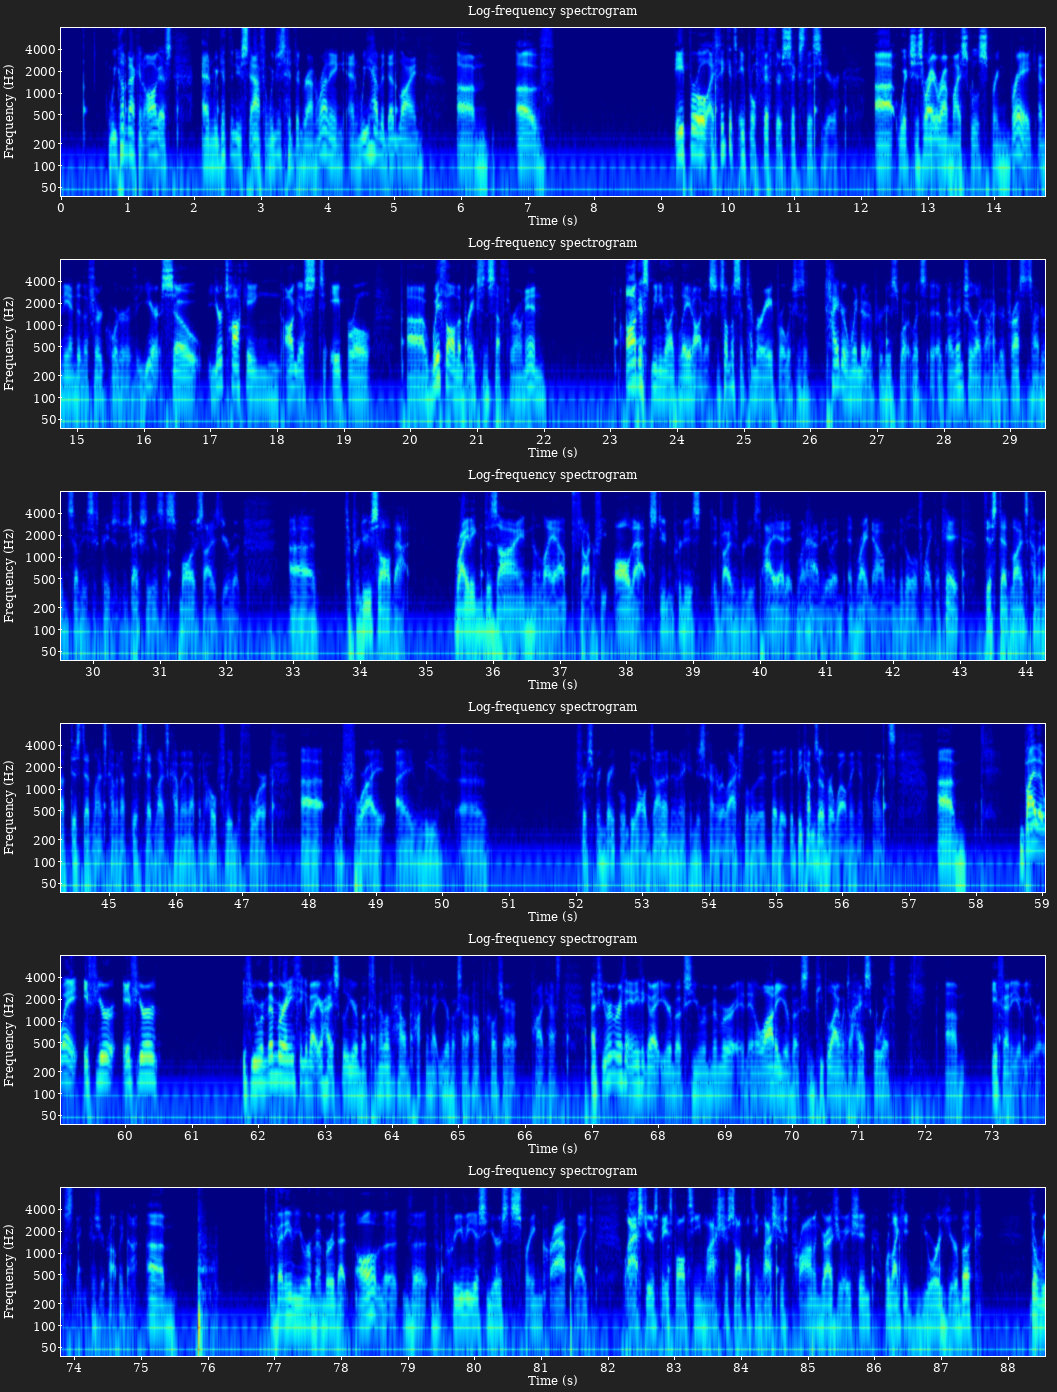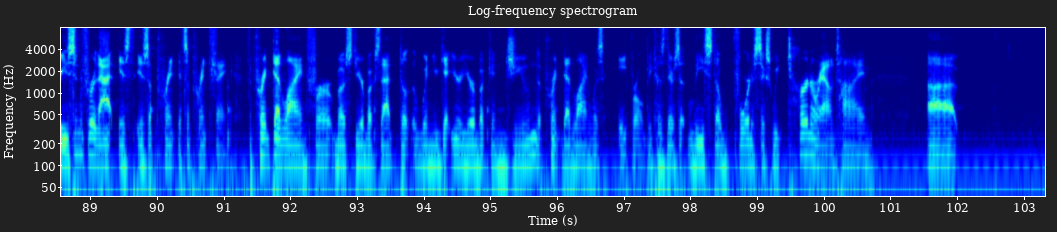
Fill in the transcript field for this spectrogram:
We come back in August and we get the new staff and we just hit the ground running and we have a deadline um, of April I think it's April 5th or 6th this year uh, which is right around my school's spring break and the end of the third quarter of the year. So you're talking August to April uh, with all the breaks and stuff thrown in August meaning like late August. It's almost September April which is a tighter window to produce what, what's eventually like 100 for us it's 176 pages which actually is a smaller sized yearbook uh, to produce all that. Writing design layout photography all that. Student produced advisor produced i edit and what have you. And, and right now i'm in the middle of like okay this deadline's coming up this deadline's coming up this deadline's coming up. And hopefully before uh, before i i leave uh, for spring break will be all done and I can just kind of relax a little bit, but it, it becomes overwhelming at points. Um, by the way, if you're if you're if you remember anything about your high school yearbooks, and I love how I'm talking about yearbooks on a pop culture podcast. If you remember anything about yearbooks, you remember in, in a lot of yearbooks and people I went to high school with. Um, if any of you are listening, because you're probably not. Um, if any of you remember that all of the, the, the previous year's spring crap, like last year's baseball team, last year's softball team, last year's prom and graduation, were like in your yearbook. The reason for that is is a print. It's a print thing. The print deadline for most yearbooks that when you get your yearbook in June, the print deadline was April because there's at least a four to six week turnaround time uh,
